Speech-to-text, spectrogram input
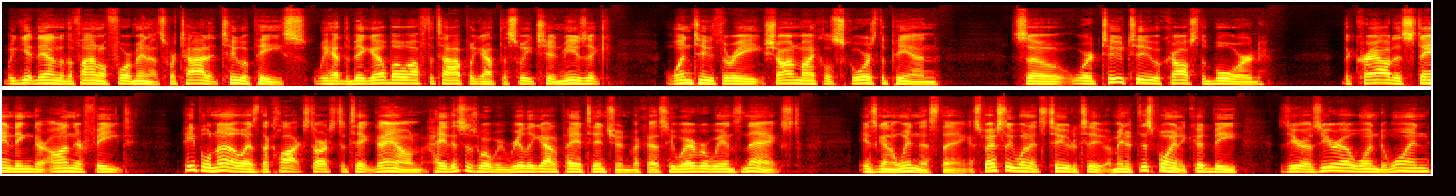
we get down to the final four minutes, we're tied at two apiece. We had the big elbow off the top. We got the sweet chin music. One, two, three. Shawn Michaels scores the pin. So we're 2 2 across the board. The crowd is standing, they're on their feet. People know as the clock starts to tick down, hey, this is where we really got to pay attention because whoever wins next is going to win this thing, especially when it's 2 to 2. I mean, at this point, it could be 0 0, 1 to 1.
